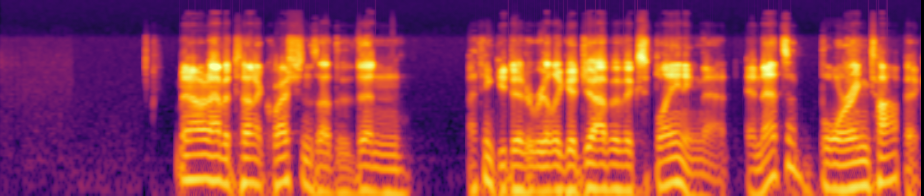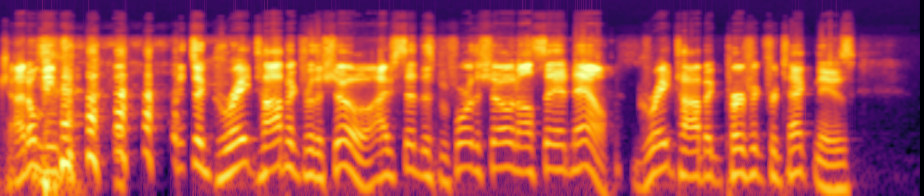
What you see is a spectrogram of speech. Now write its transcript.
I, mean, I don't have a ton of questions other than I think you did a really good job of explaining that. And that's a boring topic. I don't mean it's a great topic for the show. I've said this before the show and I'll say it now. Great topic, perfect for tech news.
